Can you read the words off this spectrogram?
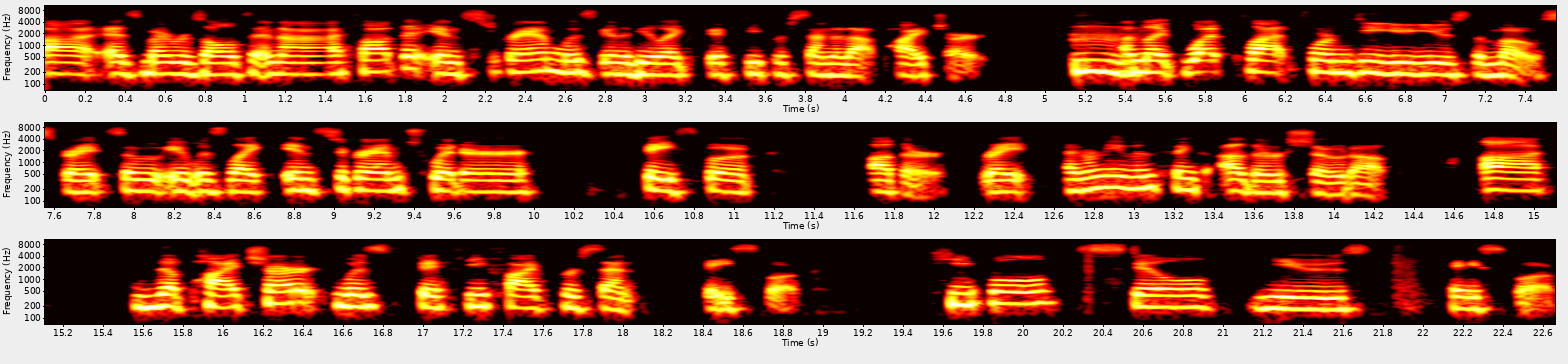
uh, as my results, and I thought that Instagram was going to be like 50% of that pie chart. Mm. I'm like, what platform do you use the most? Right. So it was like Instagram, Twitter, Facebook, other, right? I don't even think other showed up. Uh, the pie chart was 55% Facebook. People still use Facebook.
